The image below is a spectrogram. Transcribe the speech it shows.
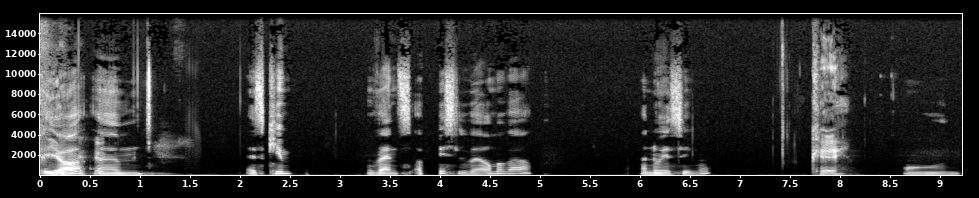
ja, ähm, es kommt, wenn's ein bisschen wärmer wird, eine neue Single. Okay. Und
